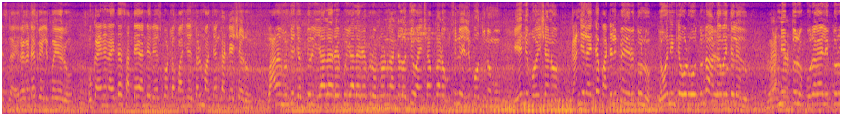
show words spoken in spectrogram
కేసులో ఎర్రగడ్డకు వెళ్ళిపోయారు. ఒక ఆయన అయితే అన్ని రేస్ కోట్లో పనిచేస్తాడు మంచం కట్టేశారు. వారం నుండి చెప్తారు ఇవాళ రేపు ఇవాళ రేపు రెండు రెండు గంటలు వచ్చి వైన్ షాప్ కాడ కూర్చుని వెళ్ళిపోతున్నాము. ఏంది పొజిషను? గంజలు అయితే బట్టలిప్పి తిరుగుతుండు. ఎవరి ఇంట్లో ఎవడు పోతుండో అర్థమైతే లేదు. అన్ని ఇప్పుడు కూరగాయలు ఇప్పుడు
